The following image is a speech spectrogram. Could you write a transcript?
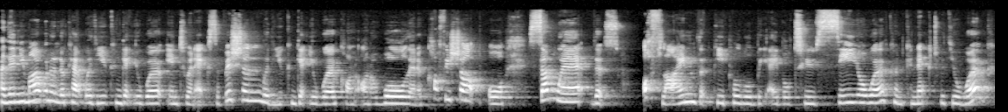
And then you might want to look at whether you can get your work into an exhibition, whether you can get your work on, on a wall in a coffee shop or somewhere that's offline that people will be able to see your work and connect with your work.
